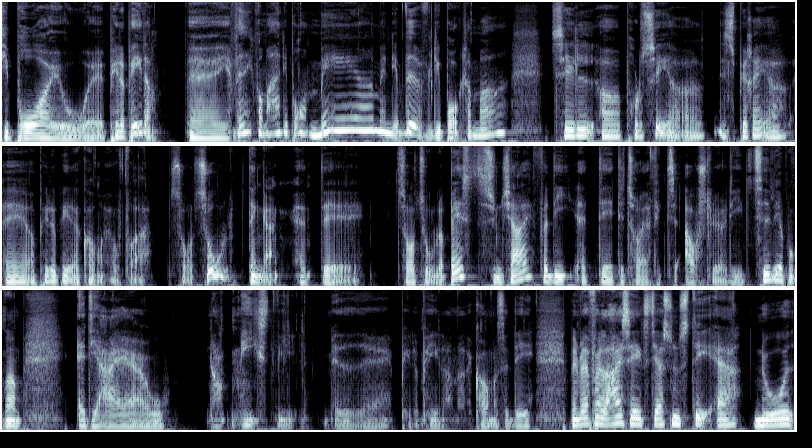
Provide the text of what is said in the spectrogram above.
De bruger jo øh, Peter Peter. Øh, jeg ved ikke, hvor meget de bruger mere, men jeg ved i hvert fald, de brugte ham meget til at producere og inspirere. Øh, og Peter Peter kommer jo fra Sort Sol, dengang at øh, Sort Sol er bedst, synes jeg, fordi at det, det tror jeg, jeg fik til afsløret i et tidligere program, at jeg er jo nok mest vild med øh, Peter Peter, når det kommer til det. Men i hvert fald Ice Age, jeg synes, det er noget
